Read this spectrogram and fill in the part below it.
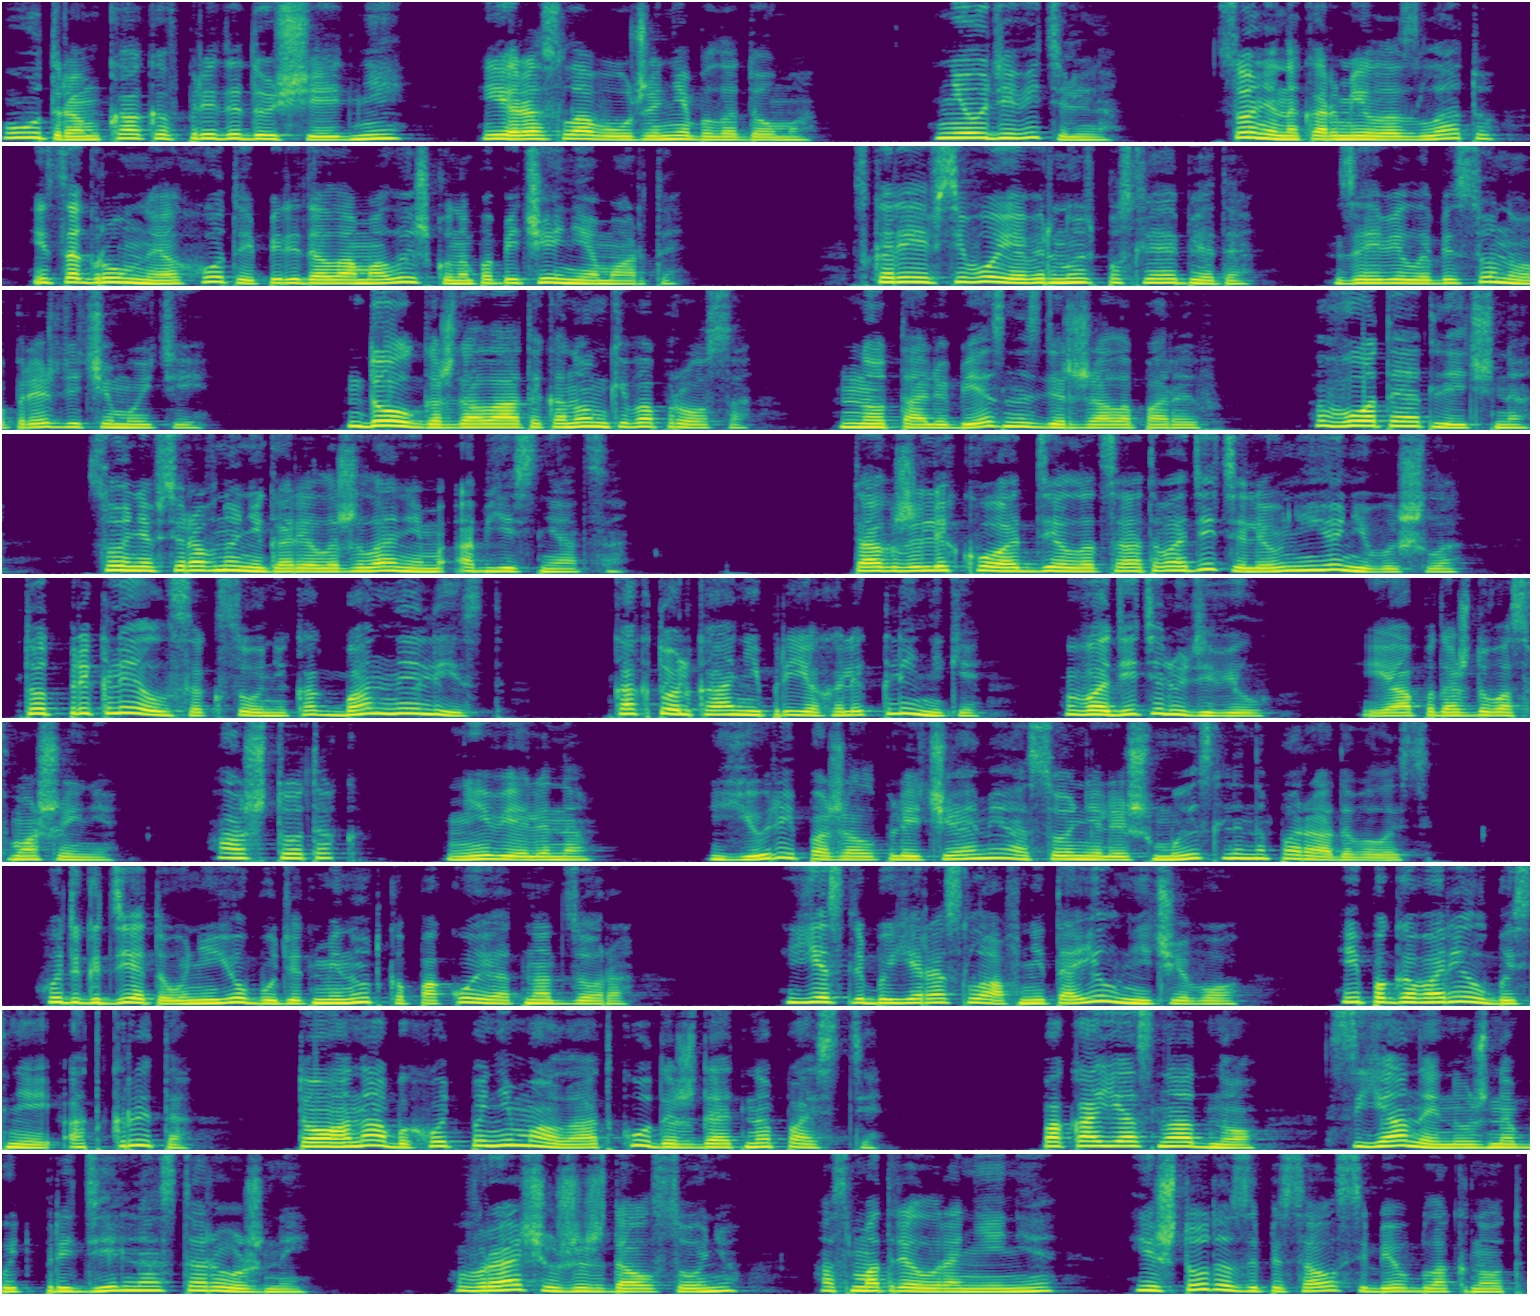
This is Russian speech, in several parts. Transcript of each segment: Утром, как и в предыдущие дни, Ярослава уже не было дома. Неудивительно. Соня накормила Злату и с огромной охотой передала малышку на попечение Марты. «Скорее всего, я вернусь после обеда», — заявила Бессонова, прежде чем уйти. Долго ждала от экономки вопроса, но та любезно сдержала порыв. «Вот и отлично». Соня все равно не горела желанием объясняться. Так же легко отделаться от водителя у нее не вышло. Тот приклеился к Соне, как банный лист. Как только они приехали к клинике, водитель удивил. «Я подожду вас в машине». «А что так?» «Не велено». Юрий пожал плечами, а Соня лишь мысленно порадовалась. Хоть где-то у нее будет минутка покоя от надзора. Если бы Ярослав не таил ничего и поговорил бы с ней открыто, то она бы хоть понимала, откуда ждать напасти. Пока ясно одно – с Яной нужно быть предельно осторожной. Врач уже ждал Соню, осмотрел ранение и что-то записал себе в блокнот.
